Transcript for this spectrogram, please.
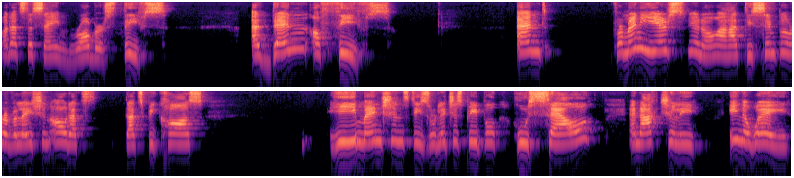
but that's the same robbers, thieves. A den of thieves. And for many years, you know, I had this simple revelation oh, that's that's because he mentions these religious people who sell and actually in a way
